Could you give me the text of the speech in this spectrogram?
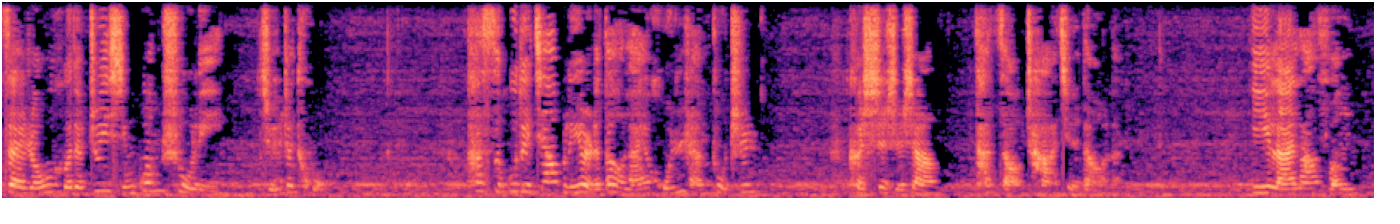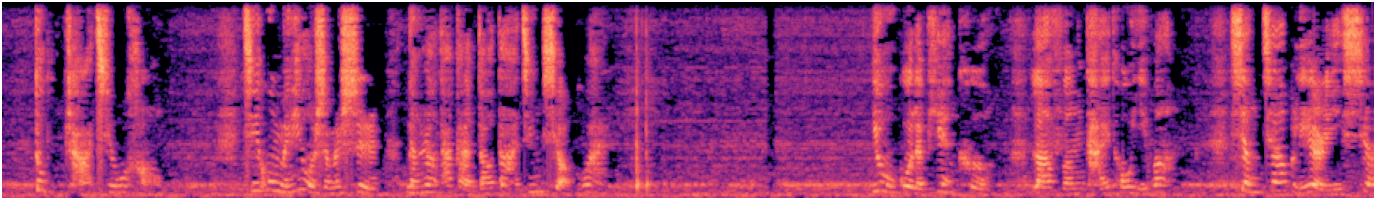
在柔和的锥形光束里掘着土。他似乎对加布里尔的到来浑然不知。可事实上，他早察觉到了。伊莱拉冯洞察秋毫，几乎没有什么事能让他感到大惊小怪。又过了片刻，拉冯抬头一望，向加布里尔一笑。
